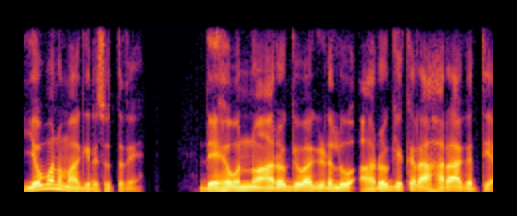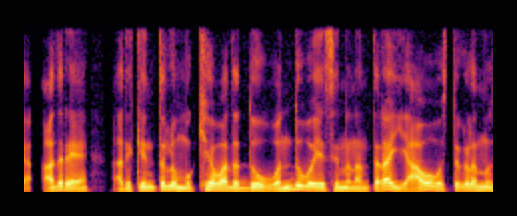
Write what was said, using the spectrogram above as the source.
ಯೌವನವಾಗಿರಿಸುತ್ತದೆ. ದೇಹವನ್ನು ಆರೋಗ್ಯವಾಗಿಡಲು ಆರೋಗ್ಯಕರ ಆಹಾರ ಅಗತ್ಯ, ಆದರೆ ಅದಕ್ಕಿಂತಲೂ ಮುಖ್ಯವಾದದ್ದು ಒಂದು ವಯಸ್ಸಿನ ನಂತರ ಯಾವ ವಸ್ತುಗಳನ್ನು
